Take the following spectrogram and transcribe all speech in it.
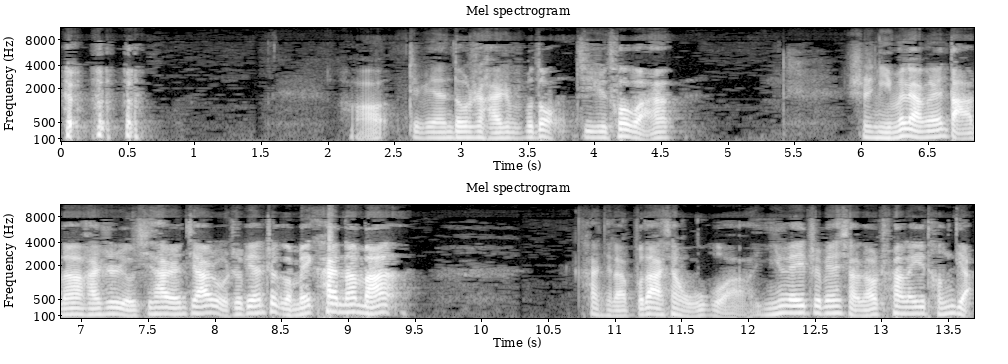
好，这边都是还是不动，继续托管。是你们两个人打呢，还是有其他人加入？这边这个没开南蛮，看起来不大像吴国啊，因为这边小乔穿了一藤甲，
